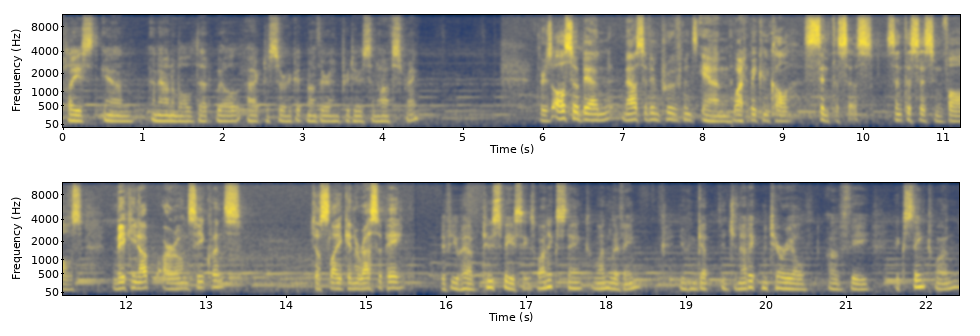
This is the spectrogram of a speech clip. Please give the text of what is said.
placed in an animal that will act as surrogate mother and produce an offspring. There's also been massive improvements in what we can call synthesis. Synthesis involves making up our own sequence, just like in a recipe. If you have two species, one extinct, one living, you can get the genetic material of the extinct one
